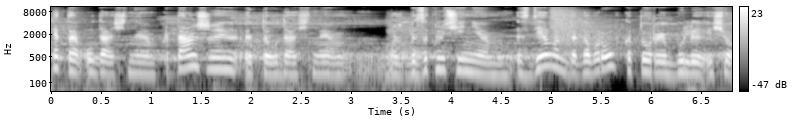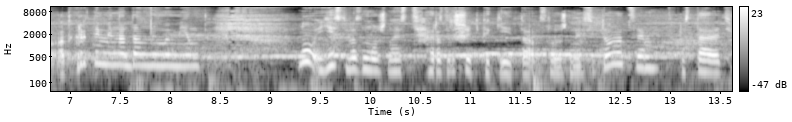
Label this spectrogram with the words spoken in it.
Это удачные продажи, это удачные, может быть, заключение сделок, договоров, которые были еще открытыми на данный момент. Ну, есть возможность разрешить какие-то сложные ситуации, поставить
